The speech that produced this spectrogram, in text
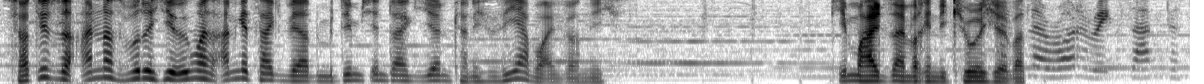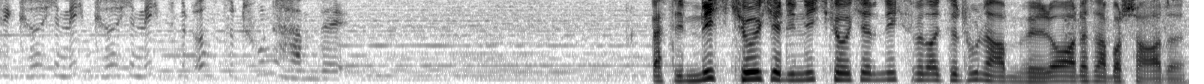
Es hört sich so an, als würde hier irgendwas angezeigt werden, mit dem ich interagieren kann. Ich sehe aber einfach nichts. Gehen wir halt jetzt einfach in die Kirche. Was? Roderick sagt, dass die Kirche nicht Kirche nichts mit uns zu tun haben will. Dass die Nicht-Kirche, die Nicht-Kirche nichts mit euch zu tun haben will. Oh, das ist aber schade.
